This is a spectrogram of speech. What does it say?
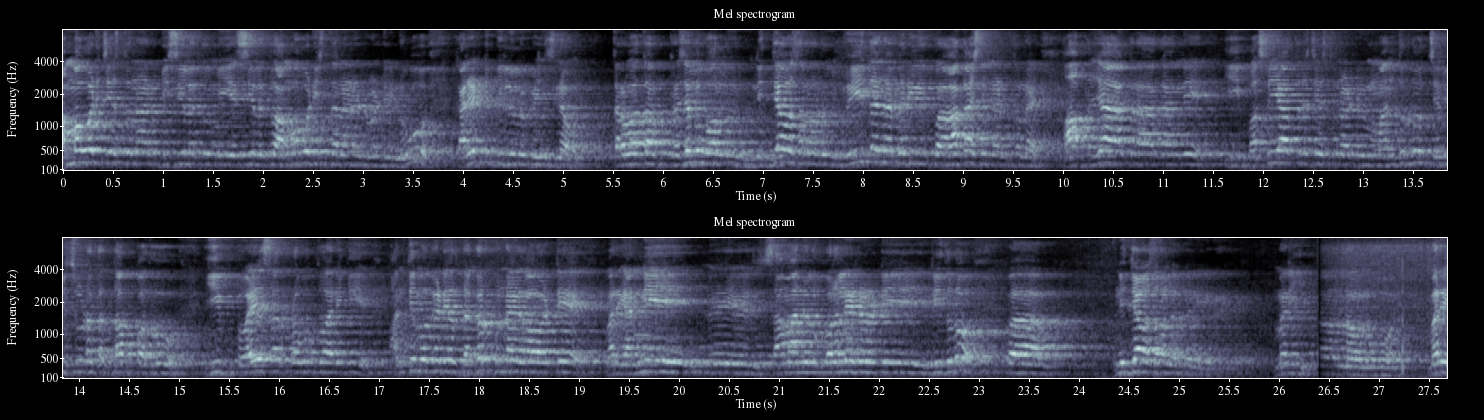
అమ్మఒడి చేస్తున్నాను బీసీలకు మీ ఎస్సీలకు అమ్మఒడి ఇస్తానన్నటువంటి నువ్వు కరెంటు బిల్లులు పెంచినావు. తర్వాత ప్రజలు వాళ్ళు నిత్యావసరాలు విపరీతంగా పెరిగి ఆకాశం కంటున్నాయి ఆ ప్రజాగ్రహాన్ని ఈ బస్సు యాత్ర చేస్తున్నటువంటి మంత్రులు చెవి చూడక తప్పదు. ఈ వైఎస్ఆర్ ప్రభుత్వానికి అంతిమ గడియలు దగ్గరకున్నాయి కాబట్టి మరి అన్ని సామాన్యులు కొనలేనటువంటి రీతిలో నిత్యావసరాలు పెరిగినాయి. మరి ఉన్నావు నువ్వు. మరి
